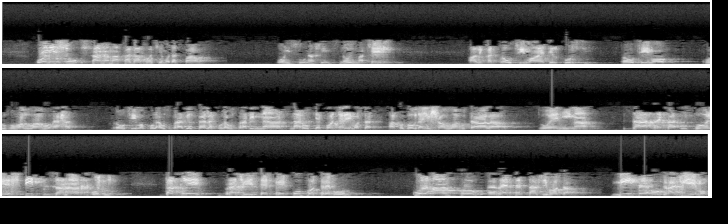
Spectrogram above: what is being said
Oni su sa nama kada hoćemo da spava. Oni su u našim snovima češi. Ali kad proučimo ajetil kursi, proučimo kul huvallahu ahad, proučimo kul uzbrabil fele, kul uzbrabil nas, na ruke, potarimo se, ako Bog da inša Allahu ta'ala, to je njima zapreka i to je štit za nas od njih. Dakle, braćo i sestre, upotrebom kuranskog recepta života mi se ograđujemo,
